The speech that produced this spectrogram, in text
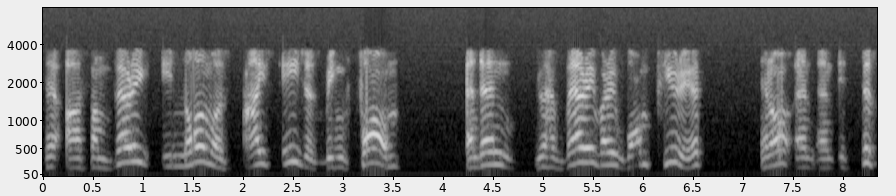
there are some very enormous ice ages being formed, and then you have very, very warm periods, you know, and, and it's just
